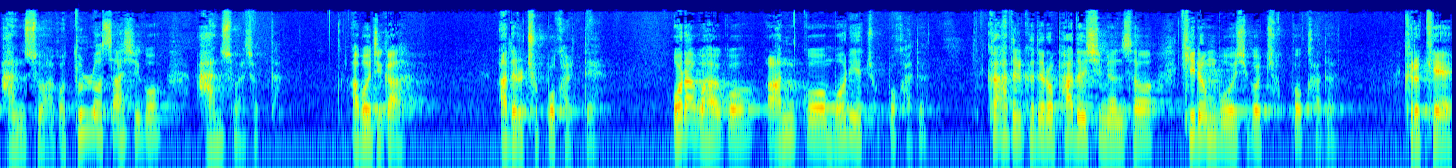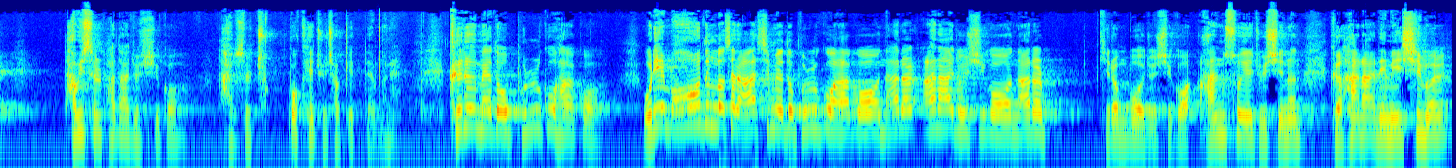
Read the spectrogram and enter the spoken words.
안수하고 둘러싸시고 안수하셨다. 아버지가 아들을 축복할 때 오라고 하고 안고 머리에 축복하듯 그 아들 그대로 받으시면서 기름 부으시고 축복하듯 그렇게 다윗을 받아주시고 다윗을 축복해 주셨기 때문에 그럼에도 불구하고 우리의 모든 것을 아심에도 불구하고 나를 안아주시고 나를 기름 부어 주시고 안수해 주시는 그 하나님이심을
